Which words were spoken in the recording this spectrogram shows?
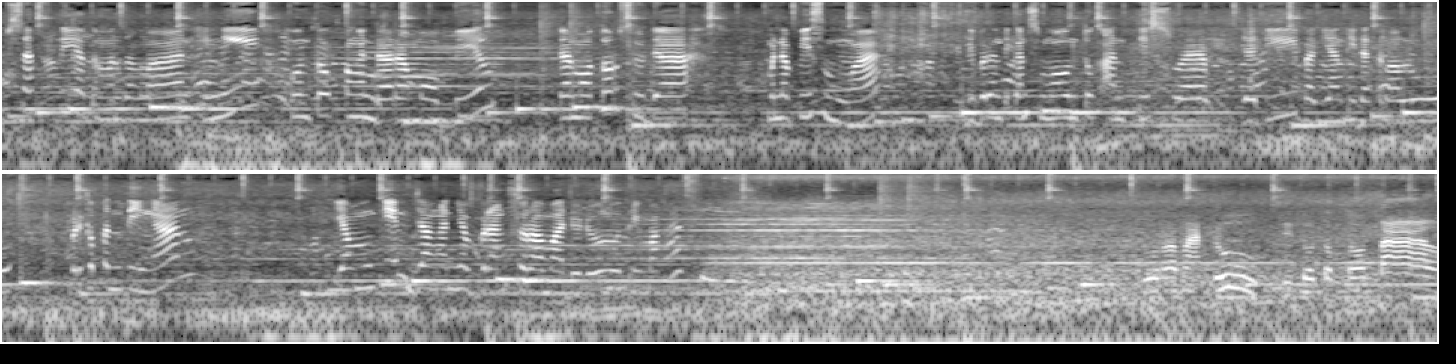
lap safety ya teman-teman. Ini untuk pengendara mobil dan motor sudah menepi semua. Diberhentikan semua untuk anti swab jadi bagian tidak terlalu berkepentingan ya mungkin jangan nyebrang Suramadu dulu. Terima kasih. Suramadu ditutup total.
